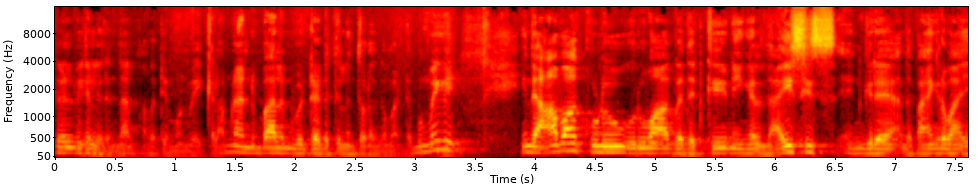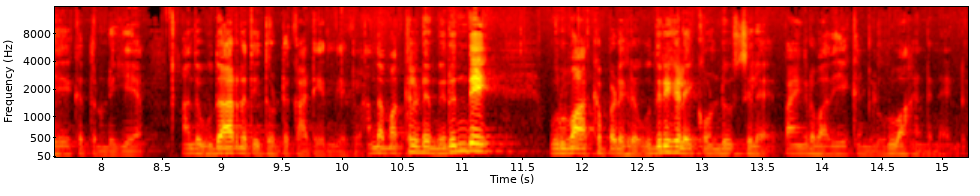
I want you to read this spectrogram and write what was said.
கேள்விகள் இருந்தால் அவற்றை முன்வைக்கலாம். நான் பாலன் விட்ட இடத்திலும் தொடங்க மாட்டேன். உண்மையில் இந்த ஆவா குழு உருவாகுவதற்கு நீங்கள் இந்த ஐசிஸ் என்கிற அந்த பயங்கரவாத இயக்கத்தினுடைய அந்த உதாரணத்தை தொட்டு காட்டியிருந்தீர்கள். அந்த மக்களிடமிருந்தே உருவாக்கப்படுகிற உதிரிகளை கொண்டு சில பயங்கரவாத இயக்கங்கள் உருவாகின்றன என்று.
